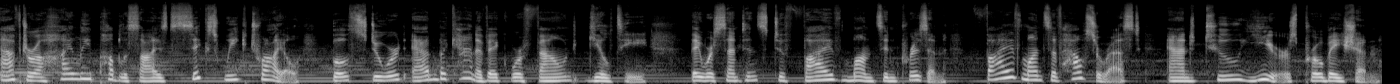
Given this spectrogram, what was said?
After a highly publicized six week trial, both Stewart and Bacanovic were found guilty. They were sentenced to five months in prison, five months of house arrest, and two years probation.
